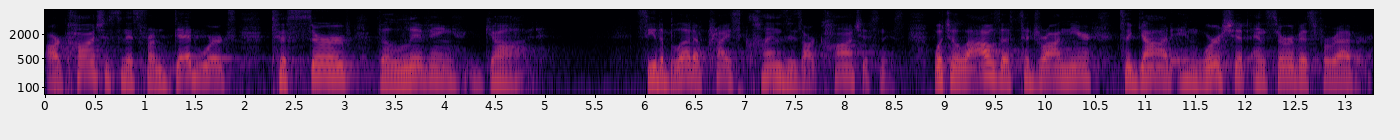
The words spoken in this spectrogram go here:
our consciousness from dead works to serve the living God. See, the blood of Christ cleanses our consciousness, which allows us to draw near to God in worship and service forever.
